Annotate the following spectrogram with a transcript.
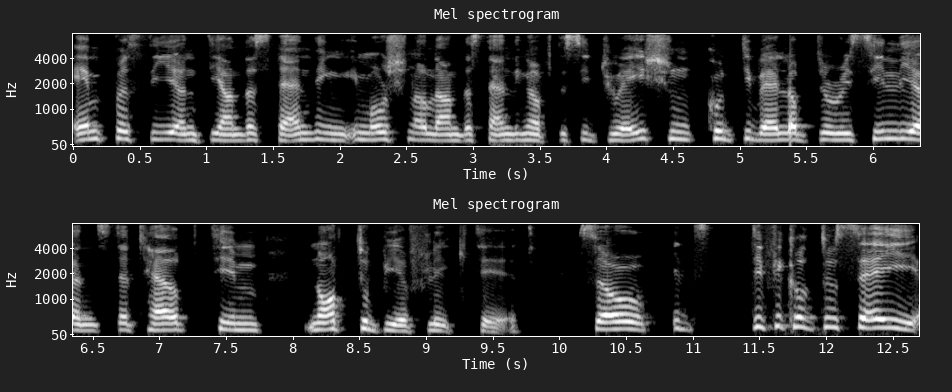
empathy and the understanding emotional understanding of the situation could develop the resilience that helped him not to be afflicted. So it's difficult to say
